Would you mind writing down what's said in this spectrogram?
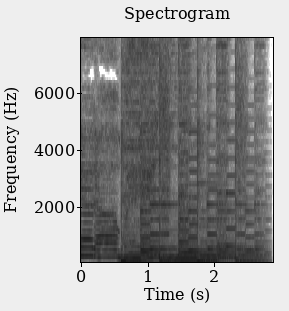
get away.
